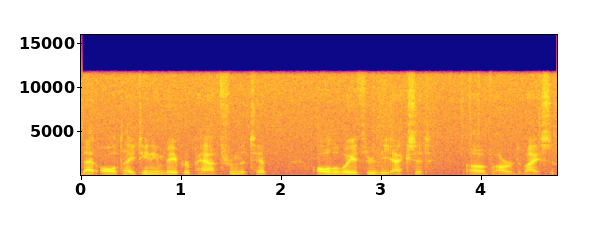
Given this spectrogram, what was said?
that all titanium vapor path from the tip all the way through the exit of our devices.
